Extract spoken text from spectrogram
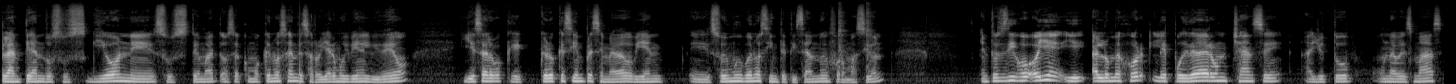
planteando sus guiones, sus temas, o sea, como que no saben desarrollar muy bien el video. Y es algo que creo que siempre se me ha dado bien. Eh, soy muy bueno sintetizando información. Entonces digo, oye, y a lo mejor le podría dar un chance a YouTube una vez más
